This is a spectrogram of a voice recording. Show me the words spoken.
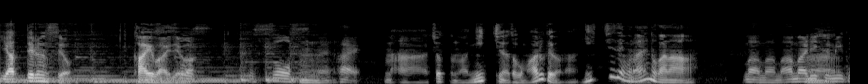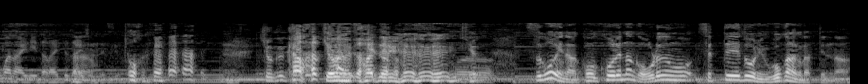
やってるんすよ。界隈では。そうっすそうっすね、はい。まあ、ちょっとな、ニッチなとこもあるけどな。ニッチでもないのかな。まあまあまあ、あまり踏み込まないでいただいて大丈夫ですよ。曲変わったん今日ですけど。変わってる。うんすごいな。ここれなんか俺の設定通りに動かなくなってんな。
